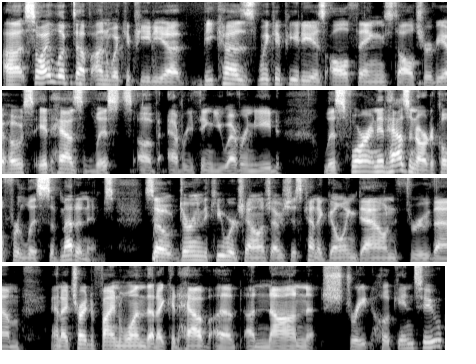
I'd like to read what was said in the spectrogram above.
Uh, so I looked up on Wikipedia because Wikipedia is all things to all trivia hosts. It has lists of everything you ever need lists for, and it has an article for lists of metonyms. So during the keyword challenge, I was just kind of going down through them, and I tried to find one that I could have a, a non-straight hook into.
